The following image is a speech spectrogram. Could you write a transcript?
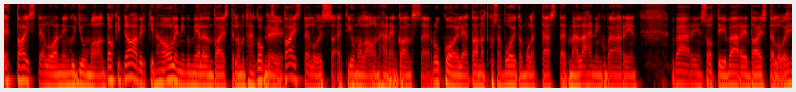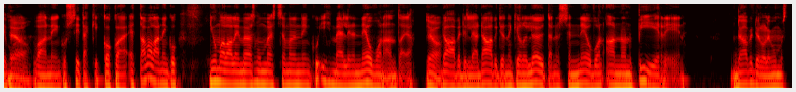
että taistelu on niinku Jumalan. Toki Daavidkinhan oli niinku mieletön taistelu, mutta hän koki Niin. siinä taisteluissa, että Jumala on hänen kanssaan ja rukoili, että annatko sä voito mulle tästä, että mä en lähde niinku väärin, väärin sotiin, väärin taisteluihin, Joo. vaan, vaan niinku sitäkin koko ajan. Että tavallaan niinku Jumala oli myös mun mielestä semmoinen niinku ihmeellinen neuvonantaja Joo. Daavidille ja Daavid jotenkin oli löytänyt sen neuvonannon piiriin. Davidilla oli mun mielestä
